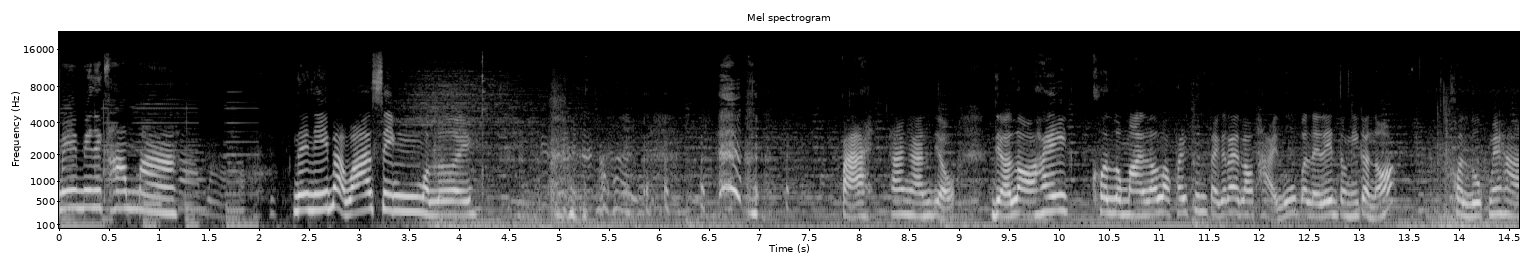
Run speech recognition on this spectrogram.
ไม่ไม่ได้ข้ามมา ในนี้แบบว่าซิงหมดเลยไปถ้างั้นเดี๋ยว เดี๋ยวรอให้คนลงมาแล้วเราค่อยขึ้นไปก็ได้เราถ่ายรูปอะไรเล่นตรงนี้ก่อนเนาะขนลุกไหมคะ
